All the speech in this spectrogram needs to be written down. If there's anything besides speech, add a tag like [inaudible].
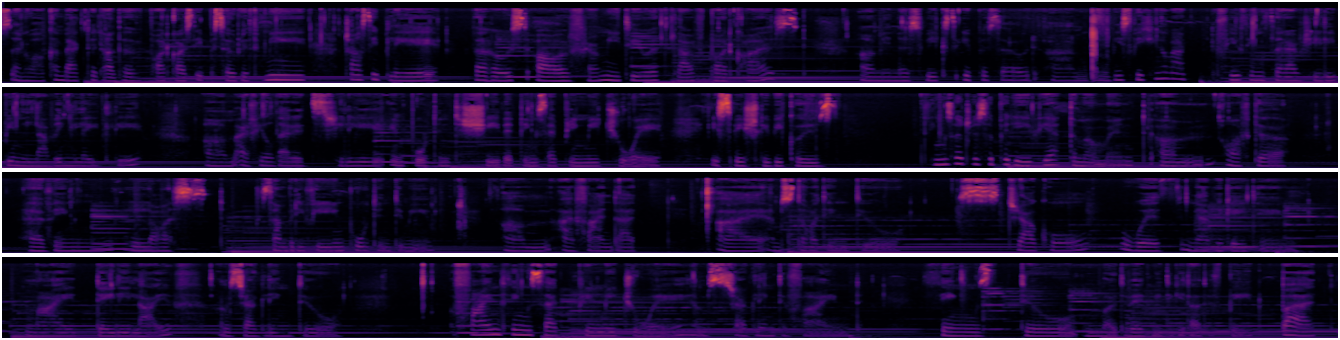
girls, and welcome back to another podcast episode with me, Chelsea Blair, the host of From Me to You with Love podcast. Um, in this week's episode, I'm going to be speaking about a few things that I've really been loving lately. Um, I feel that it's really important to share the things that bring me joy, especially because things are just a bit heavy at the moment um, after having lost somebody very important to me, um, I find that I am starting to struggle with navigating my daily life. I'm struggling to find things that bring me joy. I'm struggling to find things to motivate me to get out of bed. But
